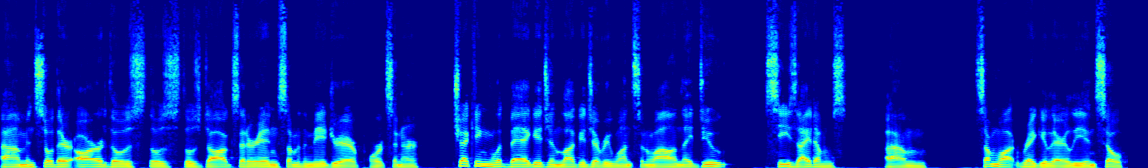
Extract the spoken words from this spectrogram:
Um, and so there are those those those dogs that are in some of the major airports and are checking baggage and luggage every once in a while, and they do seize items um, somewhat regularly. And so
